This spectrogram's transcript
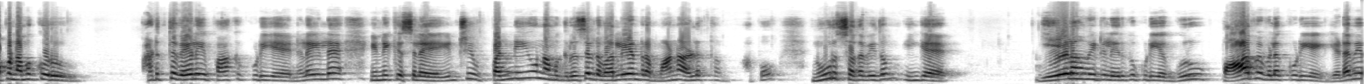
அப்போ நமக்கு ஒரு அடுத்த வேலையை பார்க்கக்கூடிய நிலையில் இன்றைக்கி சில இன்டர்வியூ பண்ணியும் நமக்கு ரிசல்ட் வரலையன்ற மன அழுத்தம். அப்போது நூறு சதவீதம் இங்கே ஏழாம் வீட்டில் இருக்கக்கூடிய குரு பார்வை விழக்கூடிய இடமே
